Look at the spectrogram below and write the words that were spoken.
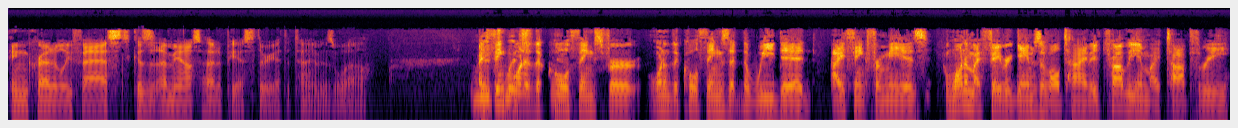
incredibly fast because I mean I also had a PS3 at the time as well. I Which- think one of the cool yeah. things for one of the cool things that the Wii did, I think for me is one of my favorite games of all time. It's probably in my top three.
